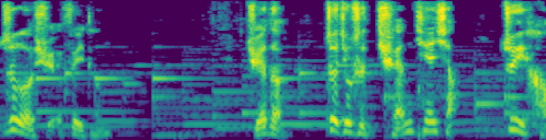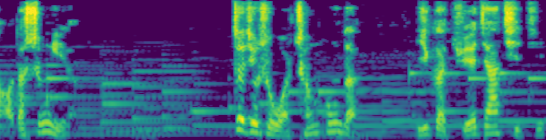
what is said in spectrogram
热血沸腾，觉得这就是全天下最好的生意了，这就是我成功的一个绝佳契机。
